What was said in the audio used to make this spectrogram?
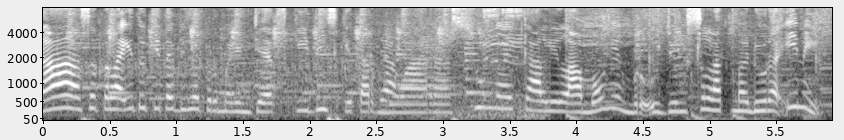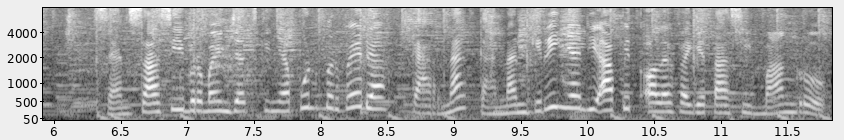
Nah, setelah itu kita bisa bermain jet ski di sekitar muara Sungai Kali Lamong yang berujung Selat Madura ini. Sensasi bermain jet skinya pun berbeda karena kanan kirinya diapit oleh vegetasi mangrove.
